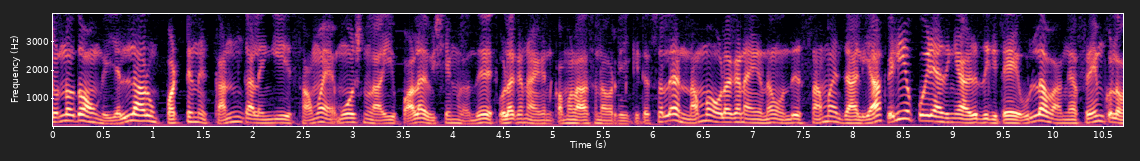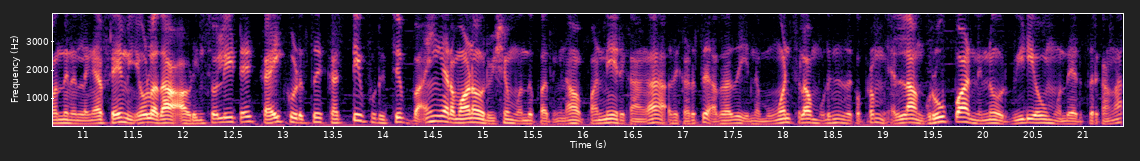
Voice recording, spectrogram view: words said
சொன்னதும் அவங்க எல்லாரும் பட்டுன்னு கண் கலங்கி செம எமோஷனல் ஆகி பல விஷயங்கள் வந்து உலகநாயகன் கமல்ஹாசன் அவர்கள் கிட்ட சொல்ல நம்ம உலகநாயகனும் வந்து செம ஜாலியாக வெளியே போயிடாதீங்க அழுதுகிட்டே உள்ள வாங்க ஃப்ரேம்குள்ளே வந்து நில்லுங்க ஃப்ரேம் இவ்வளோதான் அப்படின்னு சொல்லிட்டு கை கொடுத்து கட்டி பிடிச்சி பயங்கரமான ஒரு விஷயம் வந்து பார்த்தீங்கன்னா பண்ணியிருக்காங்க. அதுக்கடுத்து அதாவது இந்த மூமெண்ட்ஸ்லாம் முடிஞ்சதுக்கப்புறம் எல்லாம் குரூப்பாக நின்று ஒரு வீடியோவும் வந்து எடுத்திருக்காங்க.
